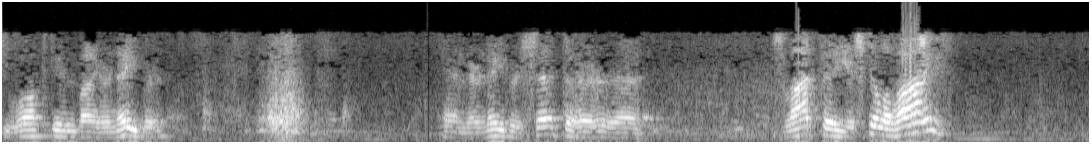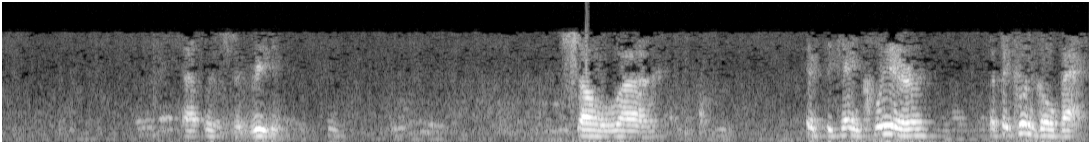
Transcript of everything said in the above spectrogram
she walked in by her neighbor, and her neighbor said to her, uh, Zlata, you're still alive? That was the greeting. So uh, it became clear that they couldn't go back.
